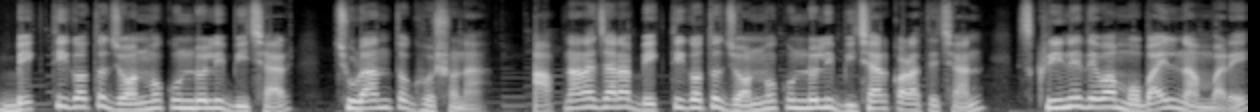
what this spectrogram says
ব্যক্তিগত জন্মকুণ্ডলী বিচার, চূড়ান্ত ঘোষণা। আপনারা যারা ব্যক্তিগত জন্মকুণ্ডলী বিচার করাতে চান, স্ক্রিনে দেওয়া মোবাইল নাম্বারে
